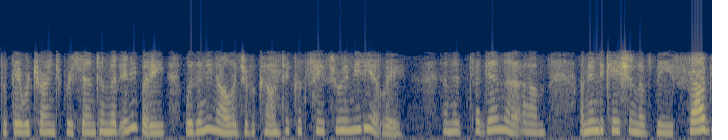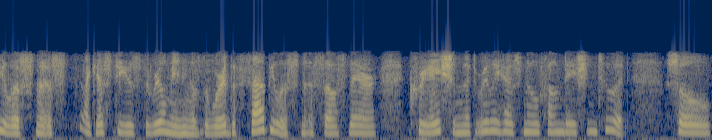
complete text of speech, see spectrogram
that they were trying to present, and that anybody with any knowledge of accounting could see through immediately. And it's again a, um, an indication of the fabulousness, I guess to use the real meaning of the word, the fabulousness of their creation that really has no foundation to it. So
